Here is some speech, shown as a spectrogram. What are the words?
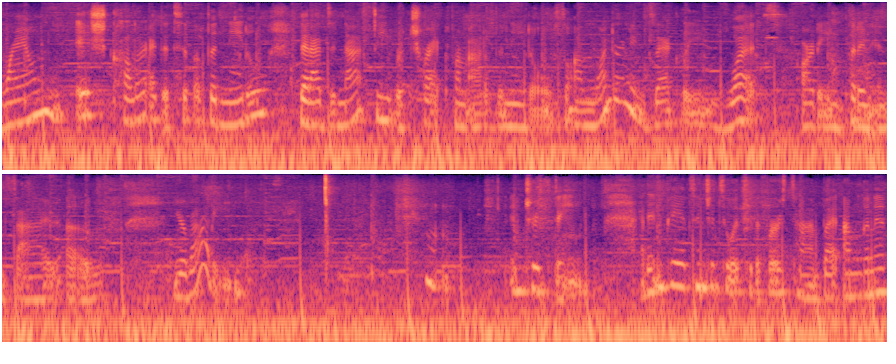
brownish color at the tip of the needle that I did not see retract from out of the needle. So I'm wondering exactly what are they putting inside of your body. Hmm. Interesting. I didn't pay attention to it to the first time, but I'm gonna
